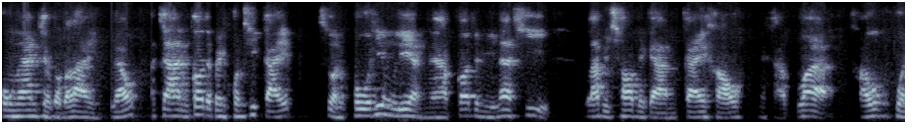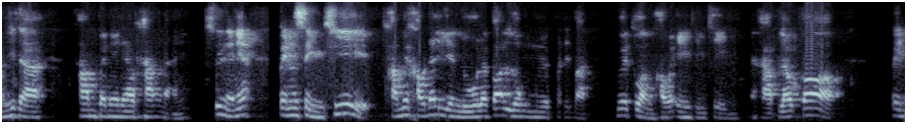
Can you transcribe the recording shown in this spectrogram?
โครงงานเกี่ยวกับอะไร แล้วอาจารย์ก็จะเป็นคนที่ไกด์ส่วนครูที่โรงเรียนนะครับ ก็จะมีหน้าที่รับผิดชอบในการไกด์เขานะครับ ว่าเขาควรที่จะทำไปในแนวทางไหน ซึ่งอันนี้เป็นสิ่งที่ทำให้เขาได้เรียนรู้แล้วก็ลงมือปฏิบัติด้วยตัวของเขาเองจริง ๆนะครับ แล้วก็เป็น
